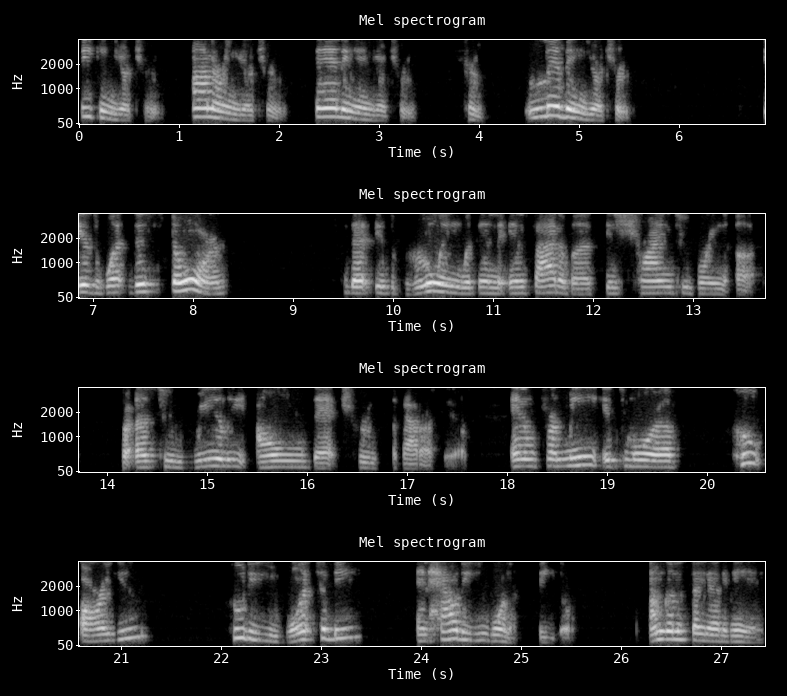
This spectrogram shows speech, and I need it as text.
speaking your truth, honoring your truth, standing in your truth, truth, living your truth is what this storm that is brewing within the inside of us is trying to bring up for us to really own that truth about ourselves. And for me, it's more of who are you? Who do you want to be? And how do you want to feel? I'm going to say that again.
